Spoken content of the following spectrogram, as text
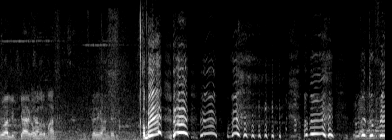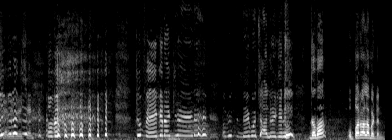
पूरा लिख के आएगा उधर मार। उस पर एक हंड्रेड अबे! अबे अबे तू फेंक रहा क्यों अबे, तू फेंक रहा क्यों एड़े। अभी देख वो चालू है कि नहीं? दबा, ऊपर वाला बटन।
